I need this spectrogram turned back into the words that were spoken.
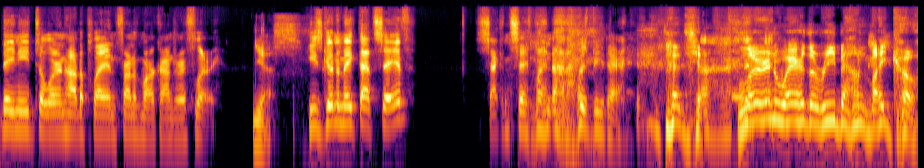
They need to learn how to play in front of Marc Andre Fleury. Yes. He's gonna make that save. Second save might not always be there. Yeah. Uh, Learn where the rebound might go.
